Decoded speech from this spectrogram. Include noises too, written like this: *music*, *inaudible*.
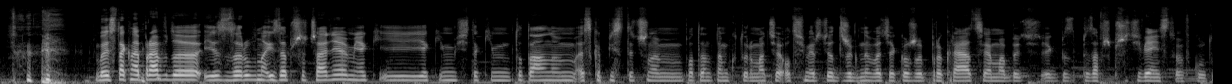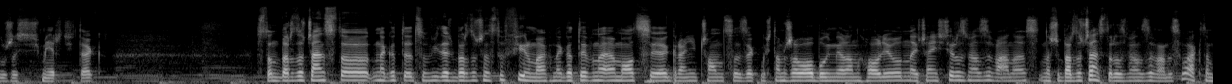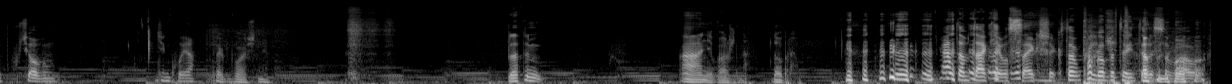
Bo jest tak naprawdę, jest zarówno i zaprzeczeniem, jak i jakimś takim totalnym eskapistycznym potentem, który macie od śmierci odżegnywać, jako że prokreacja ma być jakby zawsze przeciwieństwem w kulturze śmierci, tak? Stąd bardzo często, co widać bardzo często w filmach, negatywne emocje graniczące z jakąś tam żałobą i melancholią najczęściej rozwiązywane, znaczy bardzo często rozwiązywane są aktem płciowym. Dziękuję. Tak właśnie. Zatem... A, nieważne. Dobra. *laughs* A tam takie o seksie, Kto, kogo by to interesowało?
